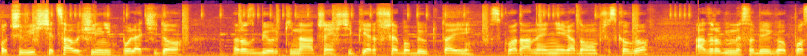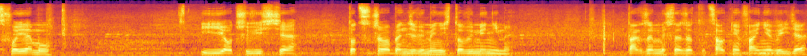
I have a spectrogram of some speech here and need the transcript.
Oczywiście cały silnik poleci do rozbiórki na części pierwsze, bo był tutaj składany nie wiadomo przez kogo, a zrobimy sobie go po swojemu i oczywiście to co trzeba będzie wymienić to wymienimy. Także myślę, że to całkiem fajnie wyjdzie.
